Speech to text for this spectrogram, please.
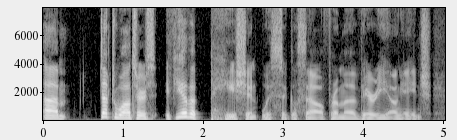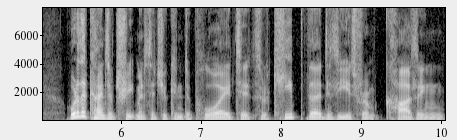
Um, Dr. Walters, if you have a patient with sickle cell from a very young age, what are the kinds of treatments that you can deploy to sort of keep the disease from causing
